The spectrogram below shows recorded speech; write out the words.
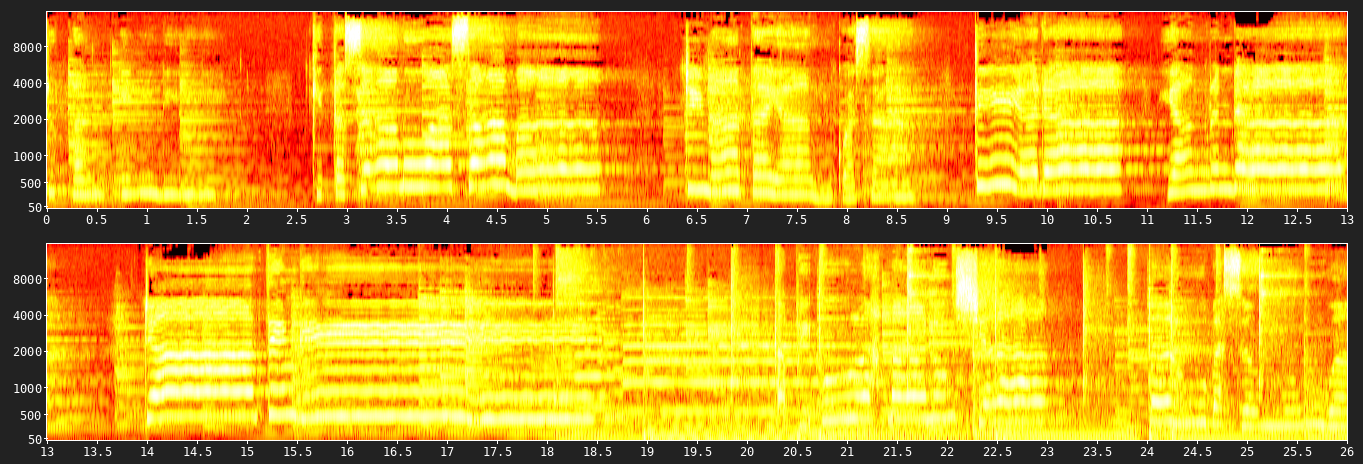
kehidupan ini. Kita semua sama di mata yang kuasa. Tiada yang rendah dan tinggi. Tapi ulah manusia berubah semua.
